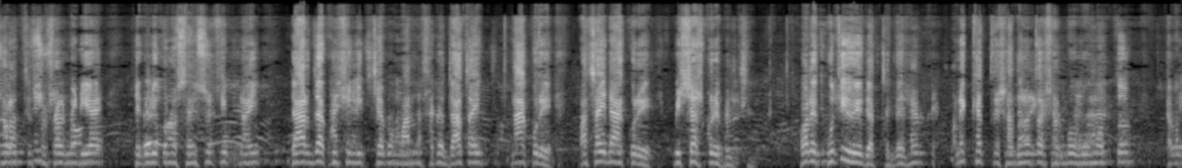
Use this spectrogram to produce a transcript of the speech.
ছড়াচ্ছে সোশ্যাল মিডিয়ায় সেগুলি কোনো সেন্সরশিপ নাই, যার যা খুশি লিখছে এবং মানুষ সেটা যাচাই না করে, বাছাই না করে, বিশ্বাস করে ফেলছে। ফলে ক্ষতি হয়ে যাচ্ছে। দেশের অনেক ক্ষেত্রে স্বাধীনতা, সার্বভৌমত্ব এবং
